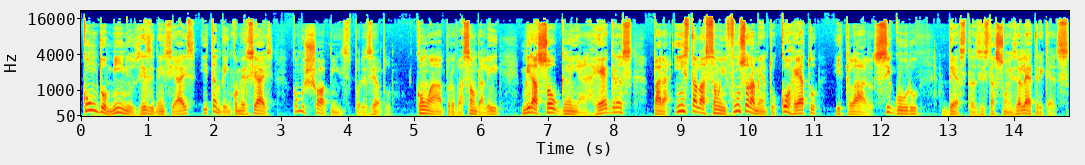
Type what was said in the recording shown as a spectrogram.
condomínios residenciais e também comerciais, como shoppings, por exemplo. Com a aprovação da lei, Mirassol ganha regras para instalação e funcionamento correto e, claro, seguro destas estações elétricas.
